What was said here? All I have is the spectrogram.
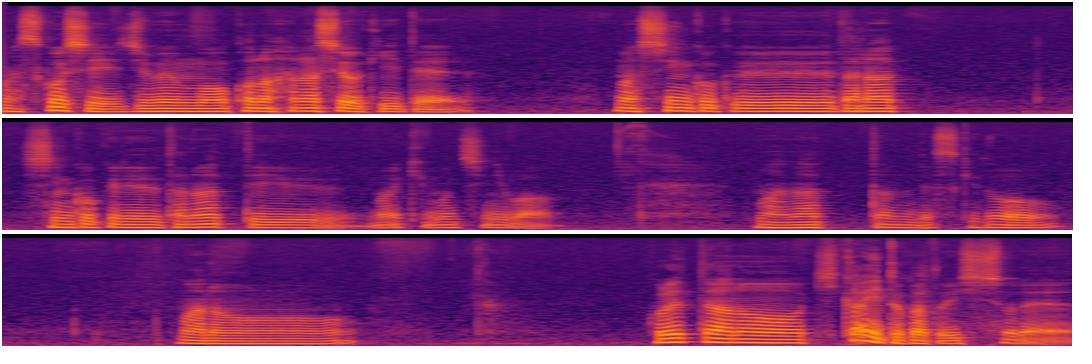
まあ、少し自分もこの話を聞いて、まあ、深刻だな深刻でだなっていう、まあ、気持ちには、まあ、なったんですけど、まあ、あのこれってあの機械とかと一緒で、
